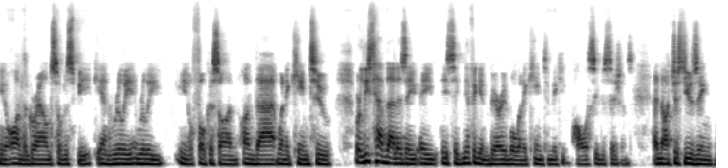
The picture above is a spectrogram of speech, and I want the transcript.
you know, on the ground, so to speak, and really, really, you know, focus on on that when it came to, or at least have that as a, a, a significant variable when it came to making policy decisions, and not just using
